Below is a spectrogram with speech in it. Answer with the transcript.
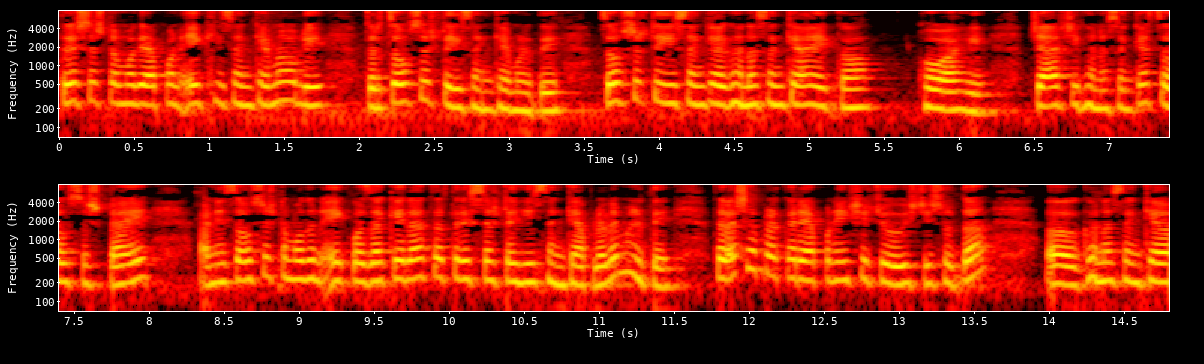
त्रेसष्टमध्ये आपण एक ही संख्या मिळवली तर चौसष्ट ही संख्या मिळते. चौसष्ट ही संख्या घनसंख्या आहे का? हो आहे. चारची घनसंख्या चौसष्ट आहे आणि चौसष्ट मधून एक वजा केला तर त्रेसष्ट ही संख्या आपल्याला मिळते. तर अशा प्रकारे आपण एकशे चोवीसची सुद्धा घनसंख्या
